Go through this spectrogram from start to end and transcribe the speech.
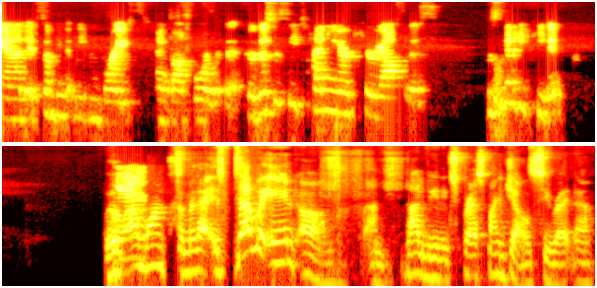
And it's something that we've embraced and gone forward with it. So this is the 10 year Curiositas. This is going to be peated. Well, and, I want some of that. Is that what and oh I'm not even gonna express my jealousy right now.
